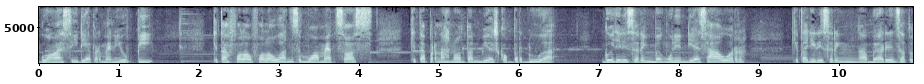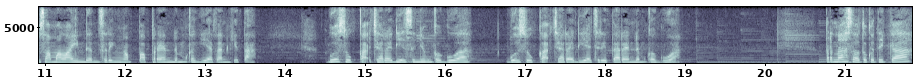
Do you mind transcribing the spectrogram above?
gue ngasih dia permen Yupi. Kita follow-followan semua medsos kita pernah nonton bioskop berdua. Gue jadi sering bangunin dia sahur. Kita jadi sering ngabarin satu sama lain dan sering ngepap random kegiatan kita. Gue suka cara dia senyum ke gue. Gue suka cara dia cerita random ke gue. Pernah suatu ketika,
